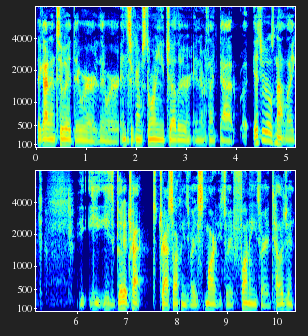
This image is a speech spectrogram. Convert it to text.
They got into it. They were they were Instagram storing each other and everything like that. Israel's not like he, he's good at track trash talking. He's very smart. He's very funny. He's very intelligent.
